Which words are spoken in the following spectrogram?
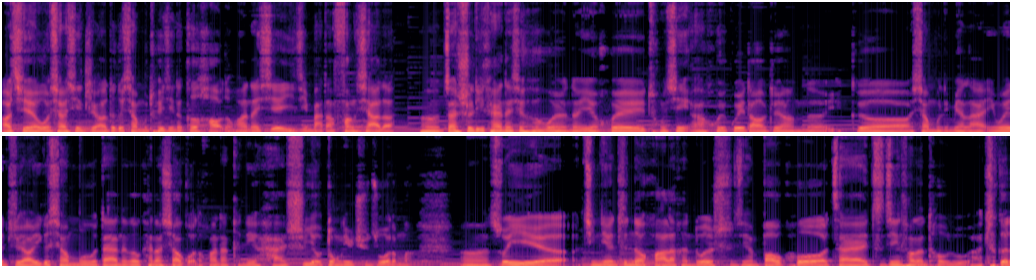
而且我相信，只要这个项目推进的更好的话，那些已经把它放下的，嗯，暂时离开那些合伙人呢，也会重新啊回归到这样的一个项目里面来。因为只要一个项目大家能够看到效果的话，那肯定还是有动力去做的嘛。嗯，所以今年真的花了很多的时间，包括在资金上的投入啊，这个。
